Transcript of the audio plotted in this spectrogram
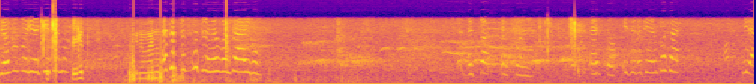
Ya papá, ya quítalo. Pégate. Con una mano. Eso te me falta algo. Esto, esto es. Esto. Y si lo quieren pasar, mira,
